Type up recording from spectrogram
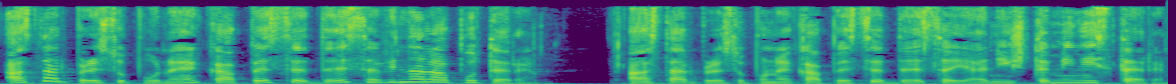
asta ar presupune ca PSD să vină la putere. Asta ar presupune ca PSD să ia niște ministere.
